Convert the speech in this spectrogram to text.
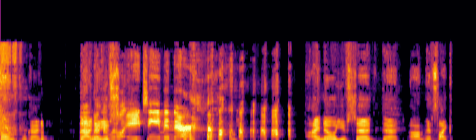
Oh, okay. But Now I know with you've a little A team in there. I know you've said that um, it's like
